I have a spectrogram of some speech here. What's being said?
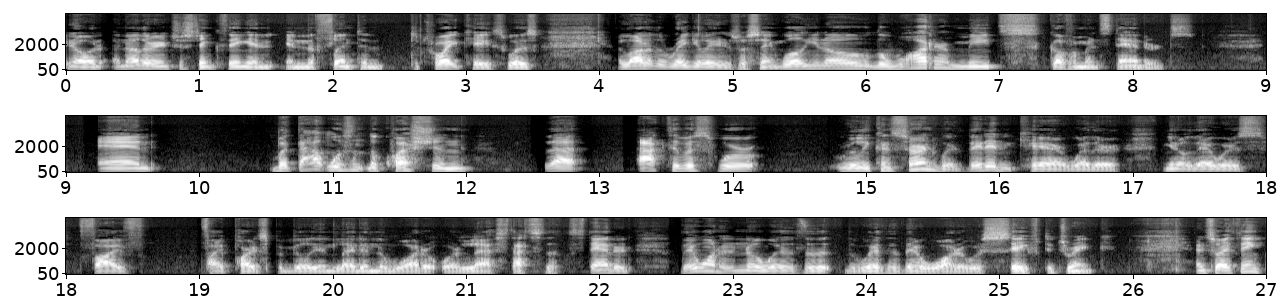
you know, another interesting thing in, in the Flint and Detroit case was a lot of the regulators were saying, well, you know, the water meets government standards. And, but that wasn't the question that activists were really concerned with. They didn't care whether, you know, there was five five parts per billion lead in the water or less. That's the standard. They wanted to know whether the, whether their water was safe to drink. And so I think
